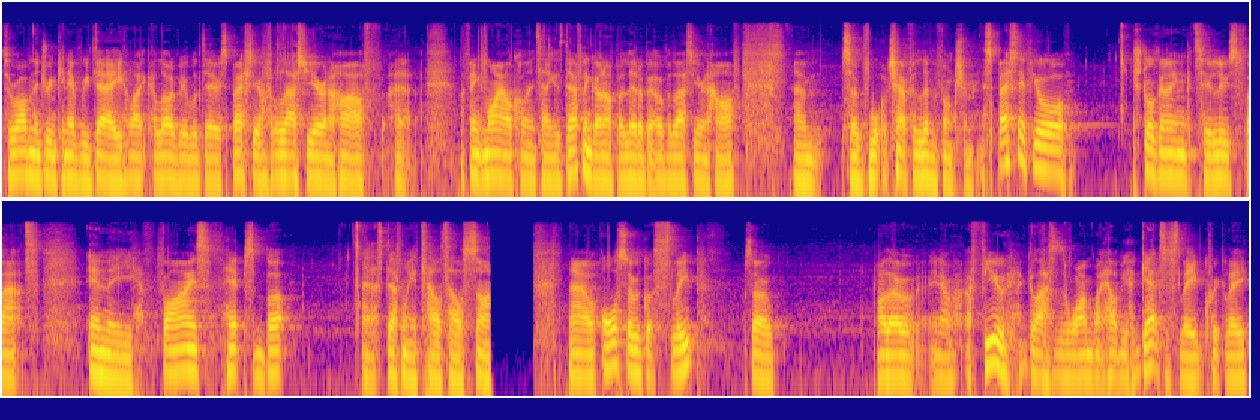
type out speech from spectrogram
So rather than drinking every day, like a lot of people do, especially over the last year and a half, I, I think my alcohol intake has definitely gone up a little bit over the last year and a half. Um, so watch out for liver function, especially if you're struggling to lose fat in the thighs, hips, butt. That's definitely a telltale sign. Now, also we've got sleep. So although you know a few glasses of wine might help you get to sleep quickly.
